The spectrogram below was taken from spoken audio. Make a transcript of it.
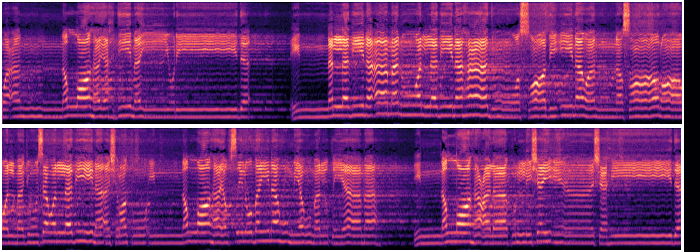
وأن الله يهدي من يريد. إن الذين آمنوا والذين هادوا والصابئين والنصارى والمجوس والذين أشركوا إن الله يفصل بينهم يوم القيامة. إن الله على كل شيء شهيد.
